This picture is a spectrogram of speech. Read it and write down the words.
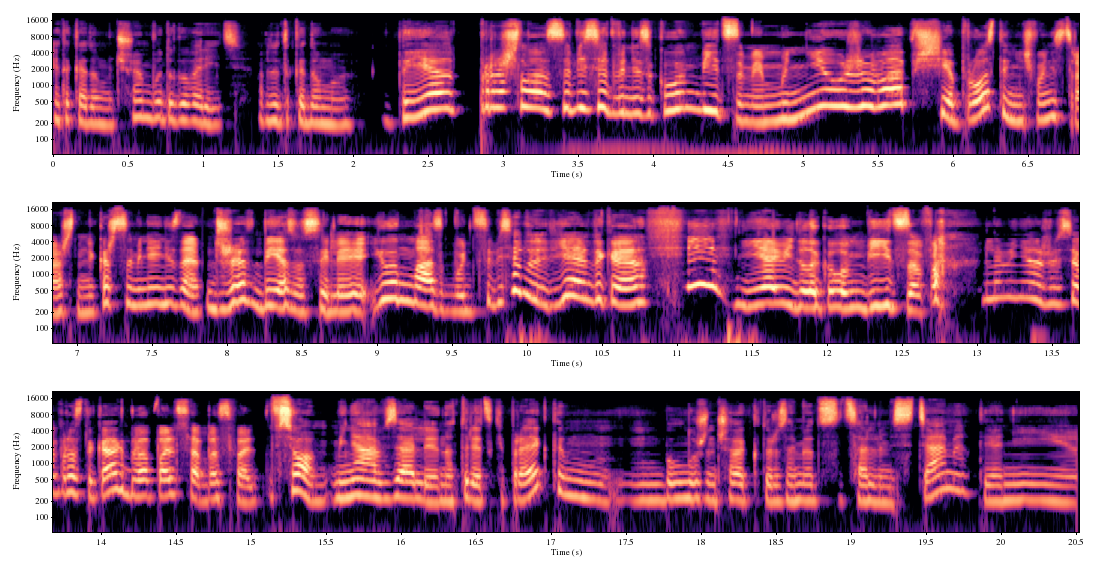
И такая думаю, что я буду говорить? А потом такая думаю, да я прошла собеседование с колумбийцами, мне уже вообще просто ничего не страшно. Мне кажется, меня, не знаю, Джефф Безос или Илон Маск будет собеседовать, я им такая, хм, я видела колумбийцев. Для меня уже все просто как два пальца об асфальт. Все, меня взяли на турецкий проект, им был нужен человек, который займется социальными сетями, и они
